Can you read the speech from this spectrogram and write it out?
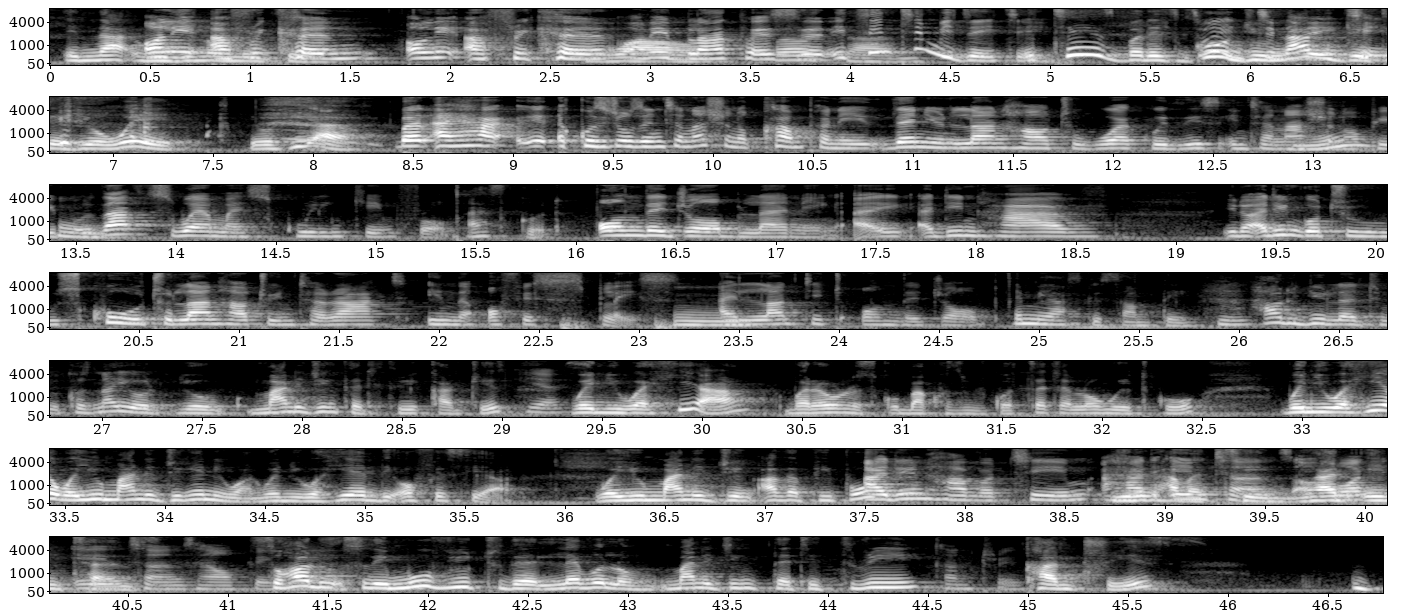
In that Only African, meeting. only African, Wow. only black person. Well it's intimidating. It is, but it's, so good. You navigated your way. You're here. But I had, because it was an international company, then you learn how to work with these international Mm. people. That's where my schooling came from. That's good. on the job learning. I, I didn't have, you know, I didn't go to school to learn how to interact in the office place. Mm. I learned it on the job. Let me ask you something. Hmm. How did you learn to? Because now you're you're managing 33 countries. Yes. When you were here, but I want to go back because we've got such a long way to go. When you were here, were you managing anyone? When you were here in the office here, were you managing other people? I didn't have a team. I You had have a interns. team. You had interns. interns helping. so how do so they move you to the level of managing 33 countries? countries?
